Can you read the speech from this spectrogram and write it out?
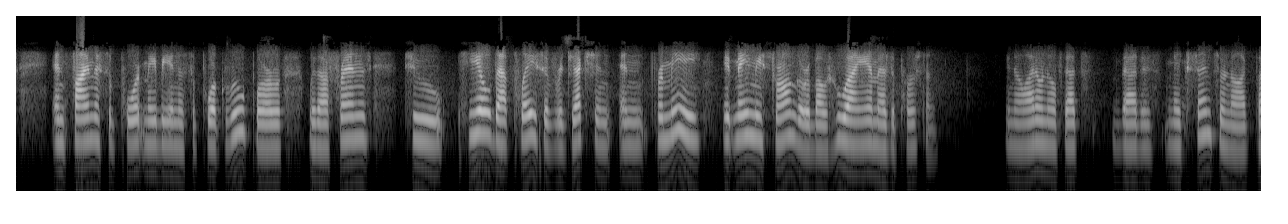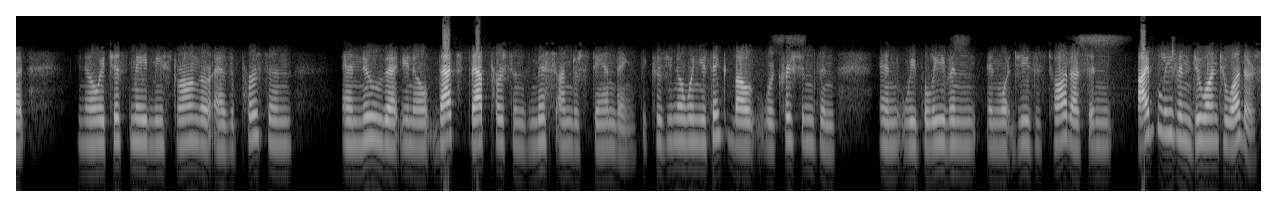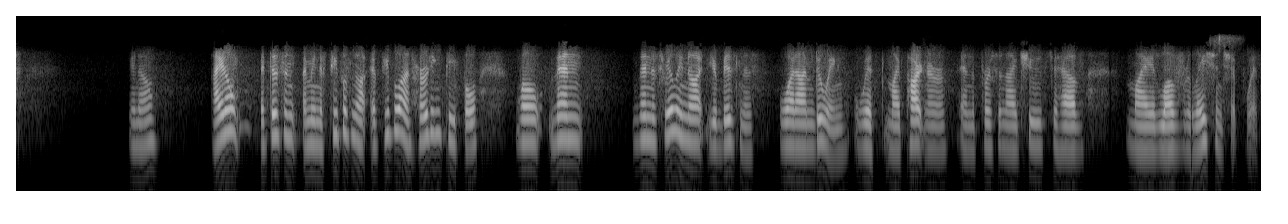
and find the support maybe in a support group or with our friends to heal that place of rejection and for me it made me stronger about who I am as a person. You know, I don't know if that's that is makes sense or not, but you know, it just made me stronger as a person and knew that, you know, that's that person's misunderstanding because you know, when you think about we're Christians and and we believe in in what Jesus taught us and I believe in do unto others. You know, I don't. It doesn't. I mean, if people's not, if people aren't hurting people, well, then, then it's really not your business what I'm doing with my partner and the person I choose to have my love relationship with.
